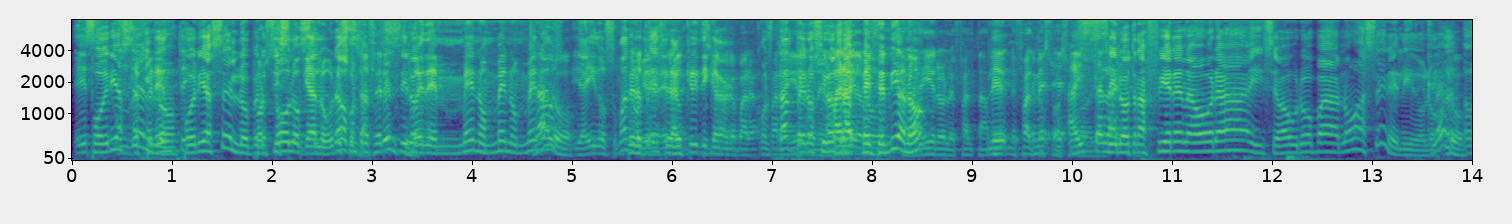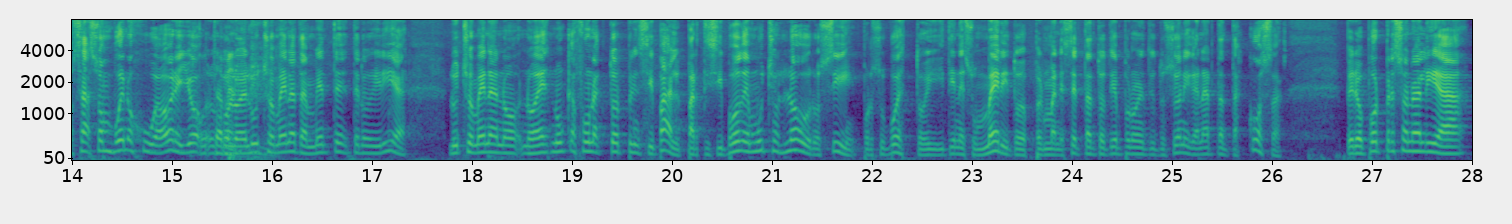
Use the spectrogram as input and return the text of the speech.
es podría un serlo, referente podría serlo, pero por si- todo lo que ha logrado. es un referente. si fue de menos, menos, menos Claro. y ha ido sumando. Pero era pero- crítica Sí, pero para- constante. para Pero si lo Para- ¿me entendió, no? le falta, Le- le falta me- Suazo ahí está la- si lo transfieren ahora y se va a Europa, no va a ser el ídolo. Claro. O sea, son buenos jugadores. Yo Justamente. con lo de Lucho Mena también te, te lo diría. Lucho Mena no, no es, nunca fue un actor principal. Participó de muchos logros, sí, por supuesto, y tiene sus méritos permanecer tanto tiempo en una institución y ganar tantas cosas. Pero por personalidad,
